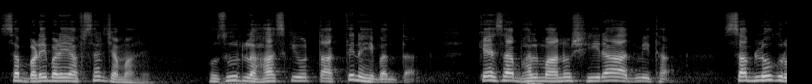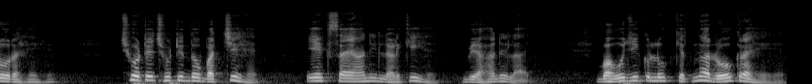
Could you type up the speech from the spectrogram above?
सब बड़े बड़े अफसर जमा हैं। हुजूर लहास की ओर ताकते नहीं बनता। कैसा भलमानुष, हीरा आदमी था। सब लोग रो रहे हैं। छोटे छोटे दो बच्चे हैं। एक सयानी लड़की है, ब्याहने लाए बहू जी को लोग कितना रोक रहे हैं,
